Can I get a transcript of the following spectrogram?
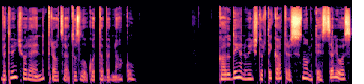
bet viņš varēja netraucēt uzlūkot tabernākulu. Kādu dienu viņš tur tika atrasts nometies ceļos,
